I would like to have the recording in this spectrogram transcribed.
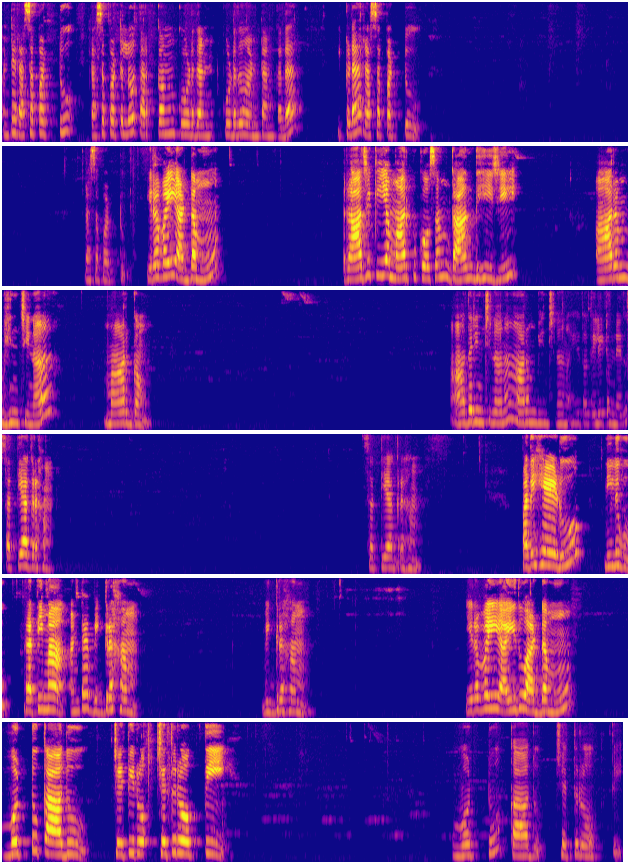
అంటే రసపట్టు రసపట్టులో తర్కం కూడదన్ కూడదు అంటాం కదా. ఇక్కడ రసపట్టు. రసపట్టు. ఇరవై అడ్డము. రాజకీయ మార్పు కోసం గాంధీజీ ఆరంభించిన మార్గం. ఆదరించినానా? ఆరంభించినానా? ఏదో తెలియటం లేదు. సత్యాగ్రహం. సత్యాగ్రహం. పదిహేడు నిలువు ప్రతిమ అంటే విగ్రహం. విగ్రహం. ఇరవై ఐదు అడ్డము ఒట్టు కాదు చతురో చతురోక్తి. ఒట్టు కాదు చతురోక్తి.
